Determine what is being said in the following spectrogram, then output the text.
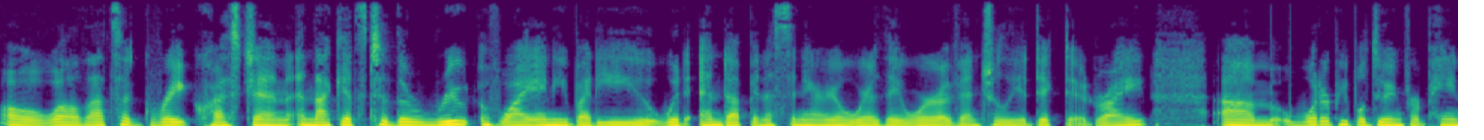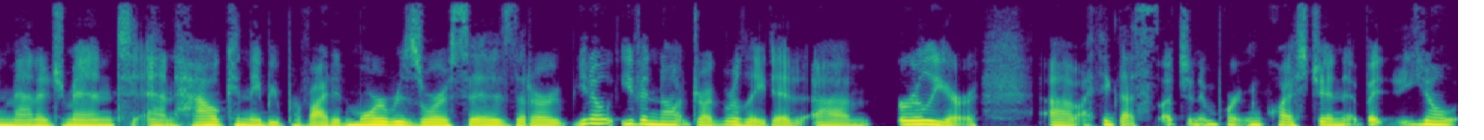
Oh, well, that's a great question. And that gets to the root of why anybody would end up in a scenario where they were eventually addicted, right? Um, what are people doing for pain management and how can they be provided more resources that are, you know, even not drug related um, earlier? Uh, I think that's such an important question. But, you know,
